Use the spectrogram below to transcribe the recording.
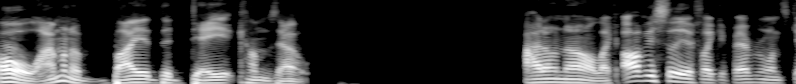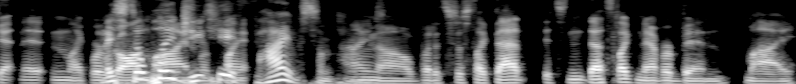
oh, I'm gonna buy it the day it comes out. I don't know. Like, obviously, if like if everyone's getting it and like we're I still play online, GTA Five I sometimes. know, but it's just like that. It's that's like never been my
